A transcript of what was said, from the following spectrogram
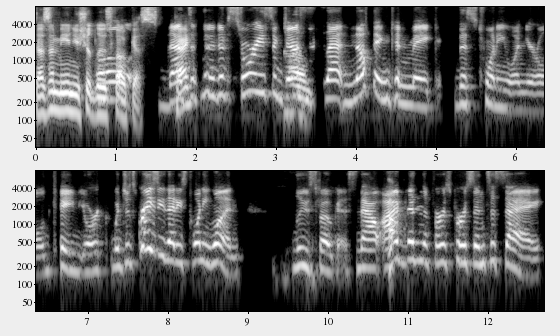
doesn't mean you should lose Well, focus. That Okay. definitive story suggests Um, that nothing can make this 21 year old Cade York, which is crazy that he's 21, lose focus. Now, I've been the first person to say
